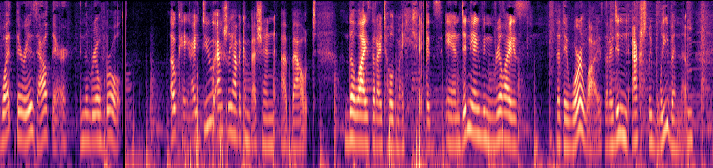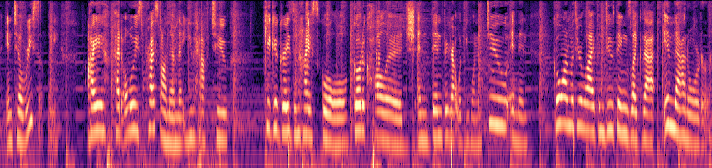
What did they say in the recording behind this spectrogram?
what there is out there in the real world. Okay, I do actually have a confession about the lies that I told my kids and didn't even realize that they were lies, that I didn't actually believe in them until recently. I had always pressed on them that you have to get good grades in high school, go to college, and then figure out what you want to do, and then go on with your life and do things like that in that order.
